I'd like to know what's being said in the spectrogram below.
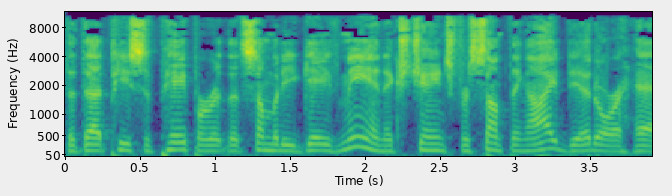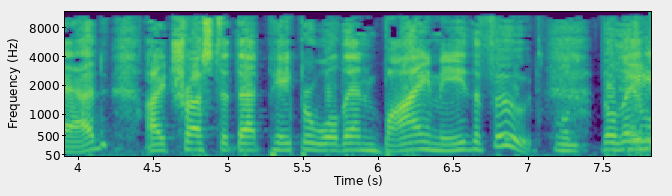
that that piece of paper that somebody gave me in exchange for something I did or had, I trust that that paper will then buy me the food. the lady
